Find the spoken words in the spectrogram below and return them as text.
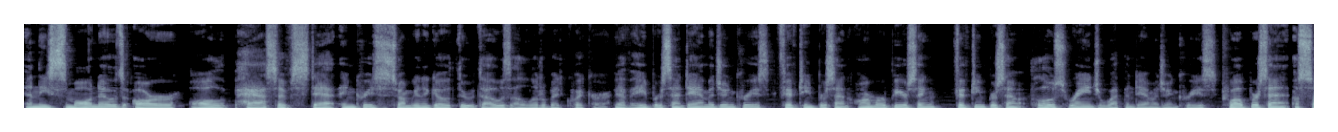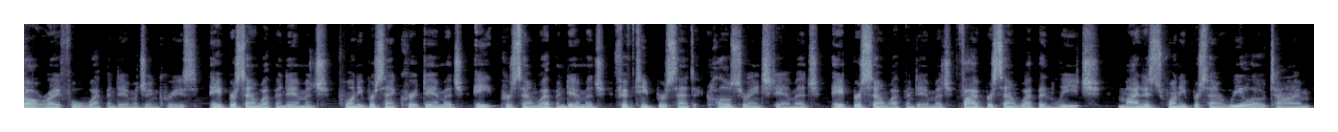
And these small nodes are all passive stat increases, so I'm going to go through those a little bit quicker. We have 8% damage increase, 15% armor piercing, 15% close range weapon damage increase, 12% assault rifle weapon damage increase, 8% weapon damage, 20% crit damage, 8% weapon damage, 15% close range damage, 8% weapon damage, 5% weapon leech, minus 20% reload time,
